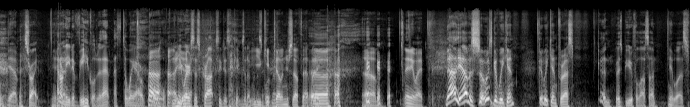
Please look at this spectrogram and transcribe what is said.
yeah, that's right. I don't need a vehicle to that. That's the way I roll. When he yeah. wears his Crocs, he just kicks it up. in the you sport keep mode. telling yourself that, buddy. um, anyway, no, yeah, it was it was a good weekend. Good weekend for us. Good. it was beautiful outside. It was.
